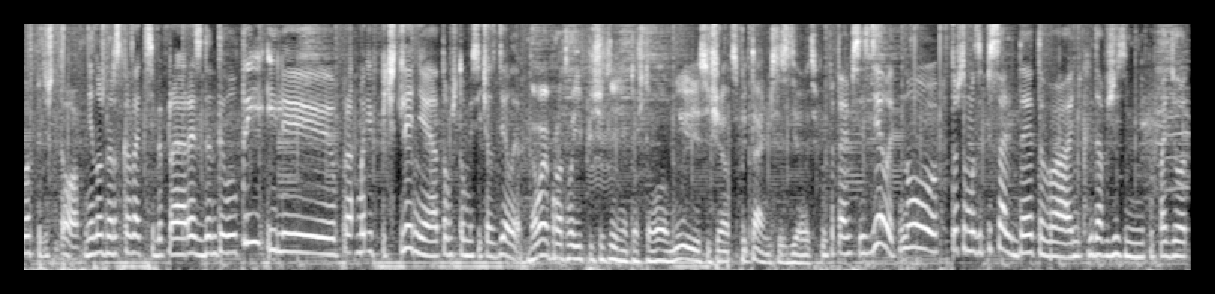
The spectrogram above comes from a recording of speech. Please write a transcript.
Господи, что? Мне нужно рассказать тебе про Resident Evil 3 или про мои впечатления о том, что мы сейчас делаем? Давай про твои впечатления, то, что мы сейчас пытаемся сделать. Мы пытаемся сделать, ну, то, что мы записали до этого, никогда в жизни не попадет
